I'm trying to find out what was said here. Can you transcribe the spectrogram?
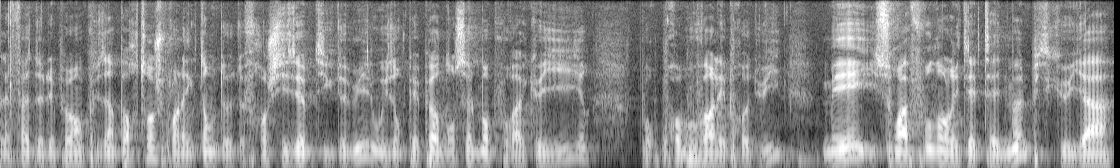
la phase de déploiement plus important. Je prends l'exemple de, de Franchisé Optique 2000 où ils ont Pepper non seulement pour accueillir, pour promouvoir les produits, mais ils sont à fond dans le retailtainment puisqu'il y a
